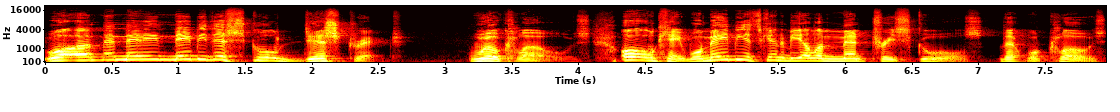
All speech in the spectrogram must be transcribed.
Well, uh, maybe, maybe this school district will close. Oh, okay, well, maybe it's going to be elementary schools that will close.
